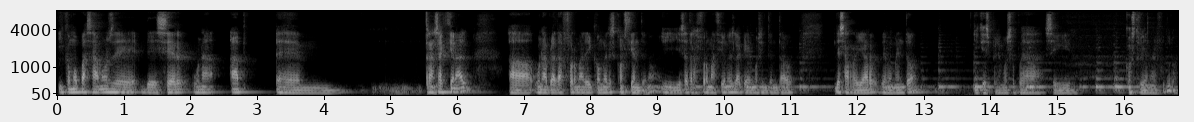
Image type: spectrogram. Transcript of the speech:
y cómo pasamos de, de ser una app Em, transaccional a una plataforma de e-commerce consciente. ¿no? Y esa transformación es la que hemos intentado desarrollar de momento y que esperemos se pueda seguir construyendo en el futuro.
